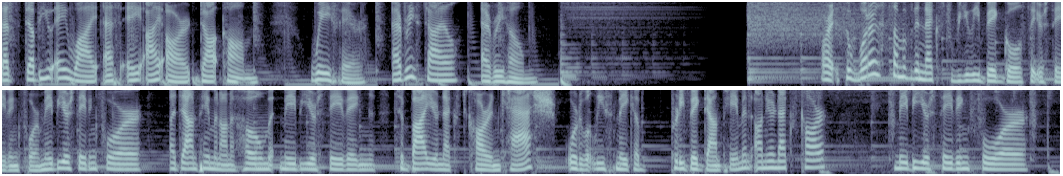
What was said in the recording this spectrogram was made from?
That's W A Y F A I R dot com. Wayfair, every style, every home. All right, so what are some of the next really big goals that you're saving for? Maybe you're saving for a down payment on a home. Maybe you're saving to buy your next car in cash or to at least make a pretty big down payment on your next car. Maybe you're saving for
